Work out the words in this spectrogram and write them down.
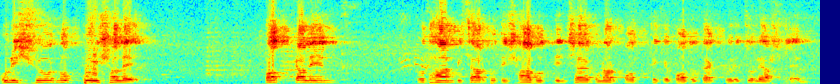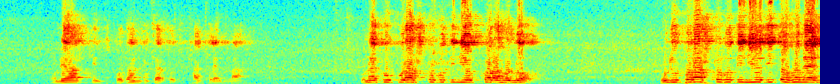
উনিশশো নব্বই সালে তৎকালীন প্রধান বিচারপতি শাহাবুদ্দিন সাহেব ওনার পদ থেকে পদত্যাগ করে চলে আসলেন। উনি আর কিন্তু প্রধান বিচারপতি থাকলেন না। ওনাকে উপরাষ্ট্রপতি নিয়োগ করা হলো। উনি উপরাষ্ট্রপতি নিয়োজিত হলেন।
